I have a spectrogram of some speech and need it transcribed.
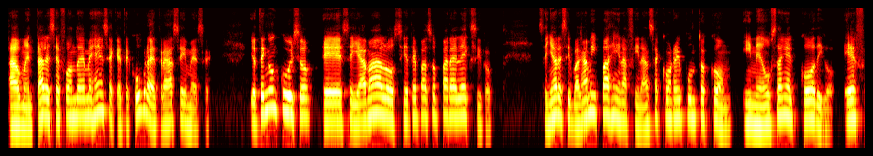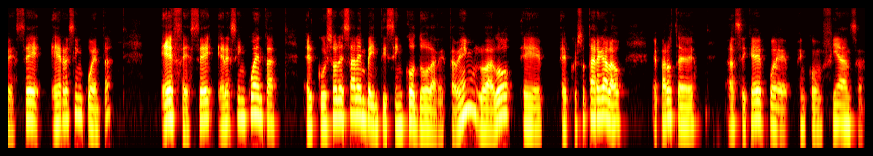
a aumentar ese fondo de emergencia que te cubra de 3 a 6 meses. Yo tengo un curso, eh, se llama Los 7 Pasos para el Éxito. Señores, si van a mi página finanzasconrey.com y me usan el código FCR50, FCR50, el curso le sale en 25 dólares. ¿Está bien? Lo hago, eh, el curso está regalado, es para ustedes. Así que, pues, en confianza.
